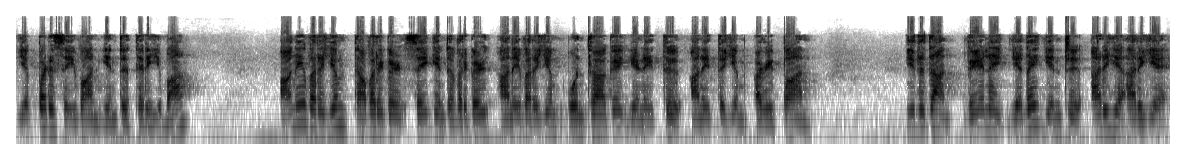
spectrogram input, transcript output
எப்படி செய்வான் என்று தெரியுமா? அனைவரையும் தவறுகள் செய்கின்றவர்கள் அனைவரையும் ஒன்றாக இணைத்து அனைத்தையும் அழிப்பான். இதுதான் வேலை எதை என்று அறிய அறிய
